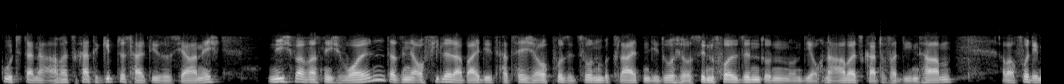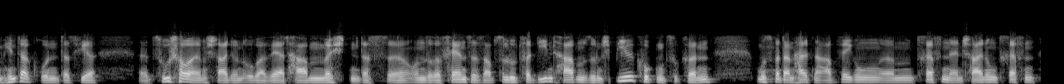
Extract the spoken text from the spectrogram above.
gut, deine Arbeitskarte gibt es halt dieses Jahr nicht. Nicht, weil wir es nicht wollen. Da sind ja auch viele dabei, die tatsächlich auch Positionen begleiten, die durchaus sinnvoll sind und, und die auch eine Arbeitskarte verdient haben. Aber vor dem Hintergrund, dass wir äh, Zuschauer im Stadion Oberwert haben möchten, dass äh, unsere Fans es absolut verdient haben, so ein Spiel gucken zu können, muss man dann halt eine Abwägung ähm, treffen, eine Entscheidung treffen.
